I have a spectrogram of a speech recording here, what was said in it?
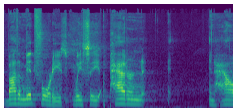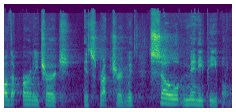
By the mid 40s, we see a pattern in how the early church is structured with so many people,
